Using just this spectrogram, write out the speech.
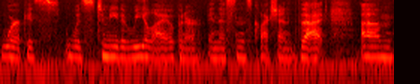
work is was to me the real eye opener in this in this collection that um,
